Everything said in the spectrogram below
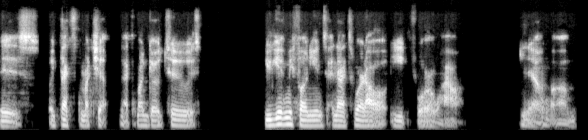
Is like that's my chip. That's my go-to. Is you give me Funyuns, and that's what I'll eat for a while. You know, um,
